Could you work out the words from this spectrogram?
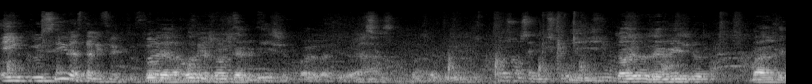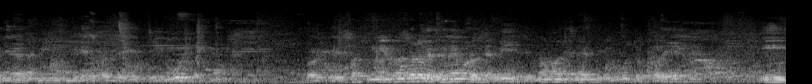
E inclusive hasta la infraestructura. Porque las son servicios para la ciudad. Claro. Son servicios. Todos son servicios públicos. Y todos esos servicios van a generar también ingresos de tributos, ¿no? Porque no, no solo que tenemos los servicios, no vamos a tener tributos por eso. Y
